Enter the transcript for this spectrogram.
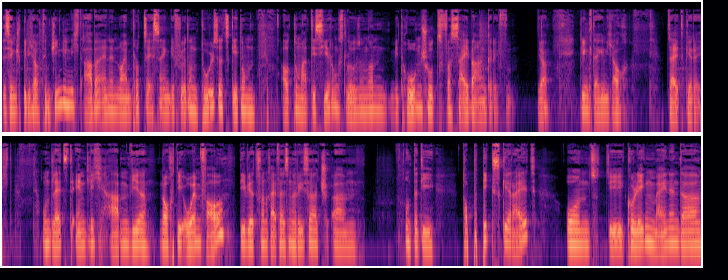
Deswegen spiele ich auch den Jingle nicht, aber einen neuen Prozess eingeführt und Tools. Es geht um Automatisierungslösungen mit hohem Schutz vor Cyberangriffen. Ja, klingt eigentlich auch zeitgerecht. Und letztendlich haben wir noch die OMV, die wird von Raiffeisen Research ähm, unter die Top Picks gereiht. Und die Kollegen meinen da,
